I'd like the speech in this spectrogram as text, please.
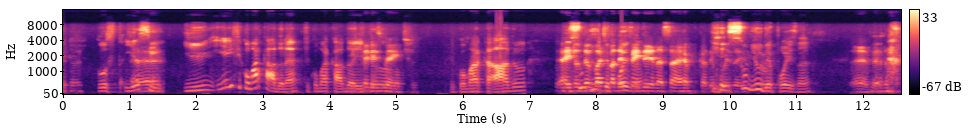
Gost... E É. E, e aí ficou marcado, né? Ficou marcado aí. pelo- Infelizmente. Ficou marcado. Aí não Sumiu deu mais pra né? defender nessa época. E Depois aí. sumiu depois, né? É verdade.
